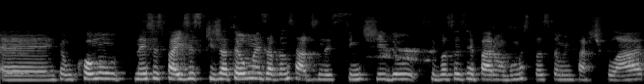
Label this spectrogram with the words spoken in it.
É, então, como nesses países que já estão mais avançados nesse sentido, se vocês reparam alguma situação em particular,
